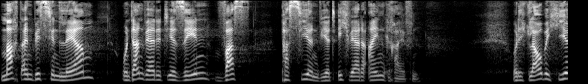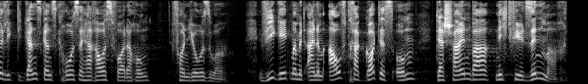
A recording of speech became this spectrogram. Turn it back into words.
macht ein bisschen Lärm und dann werdet ihr sehen, was passieren wird. Ich werde eingreifen. Und ich glaube, hier liegt die ganz, ganz große Herausforderung von Josua. Wie geht man mit einem Auftrag Gottes um, der scheinbar nicht viel Sinn macht?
